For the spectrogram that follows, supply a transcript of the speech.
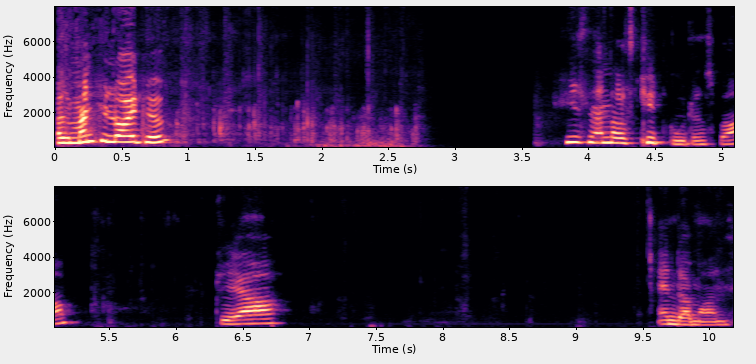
Also manche Leute. Hier anderes Kit gut und zwar der Endermann.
